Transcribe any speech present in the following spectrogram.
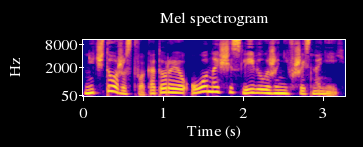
ничтожество, которое он осчастливил, женившись на ней.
